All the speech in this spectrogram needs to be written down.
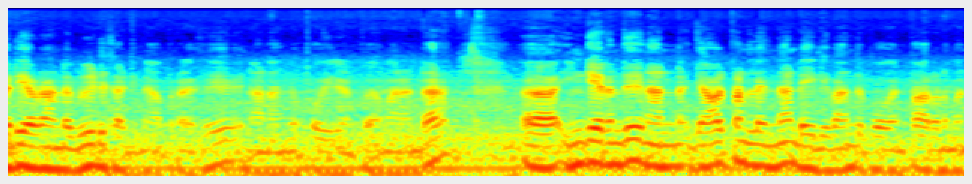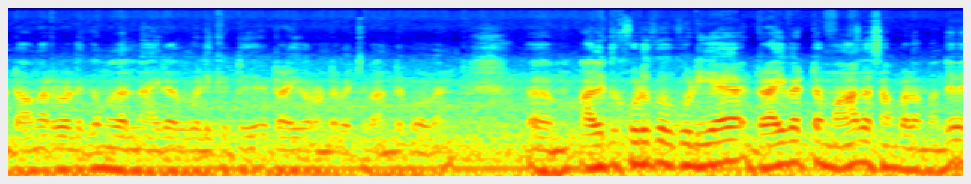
பெரியவரான பெரிய வீடு கட்டின பிறகு நான் அங்கே போயிடுவேன் பெர்மனண்டாக இங்கேருந்து நான் யாழ்ப்பாணத்துலேருந்து தான் டெய்லி வந்து போவேன். பாராளுமன்ற அமர்வுகளுக்கு முதல் நான் இரவு வெளிக்கிட்டு டிரைவர் ஒன்றை வச்சு வந்து போவேன். அதுக்கு கொடுக்கக்கூடிய டிரைவர்கிட்ட மாத சம்பளம் வந்து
